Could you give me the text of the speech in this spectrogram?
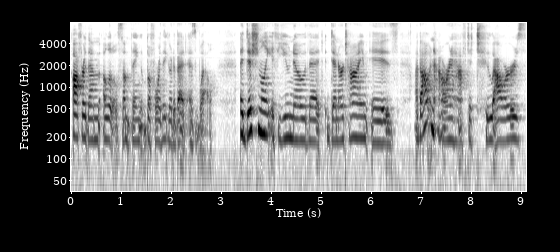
offer them a little something before they go to bed as well. Additionally, if you know that dinner time is about an hour and a half to two hours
